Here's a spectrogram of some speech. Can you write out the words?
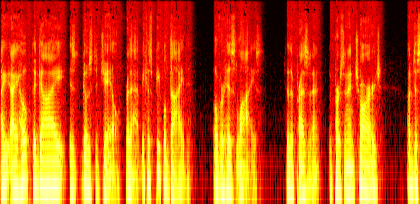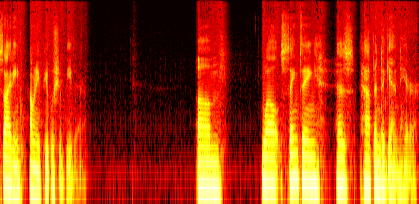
I, I hope the guy is goes to jail for that because people died over his lies to the president, the person in charge of deciding how many people should be there. Um, well, same thing has happened again here.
